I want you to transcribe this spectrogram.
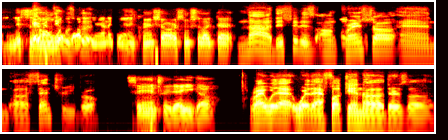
And this is on Everything what was good. And Crenshaw or some shit like that. Nah, this shit is on Crenshaw and uh Century, bro. Century, there you go. Right where that where that fucking uh there's a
